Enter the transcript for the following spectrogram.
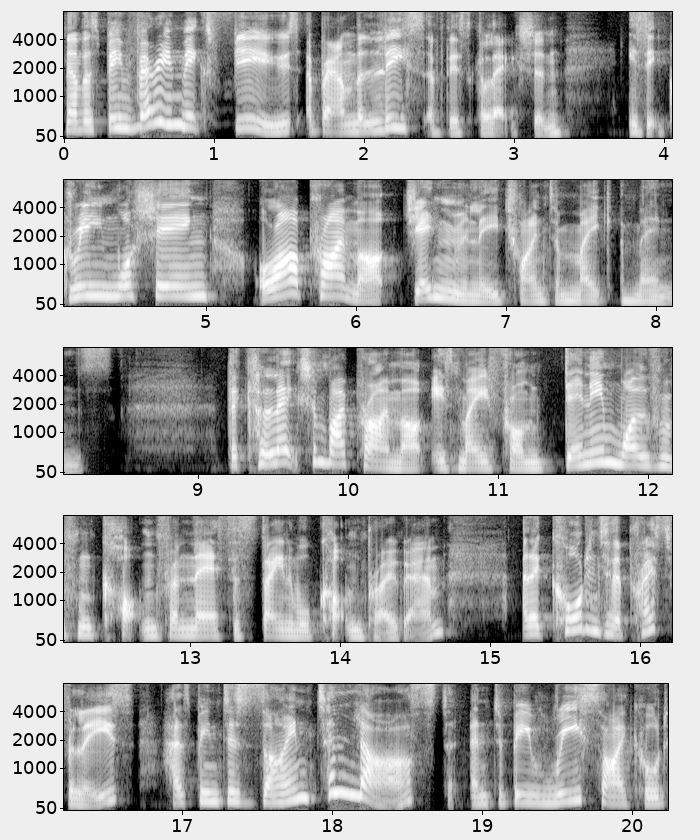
Now, there's been very mixed views around the lease of this collection. Is it greenwashing, or are Primark genuinely trying to make amends? The collection by Primark is made from denim woven from cotton from their sustainable cotton program, and according to the press release, has been designed to last and to be recycled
